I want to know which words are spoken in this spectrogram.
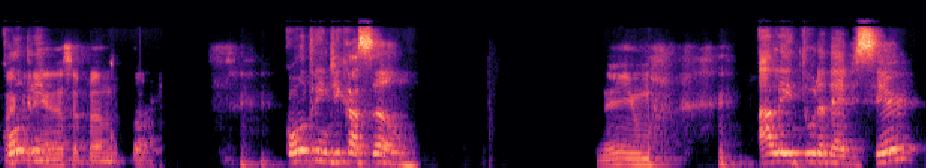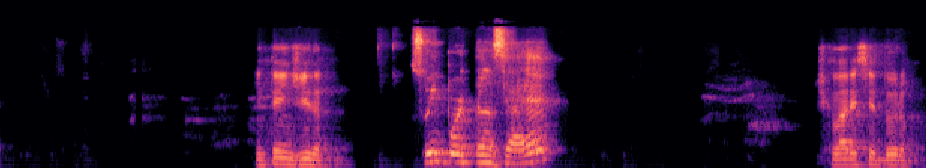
Para Contra- criança, para Contraindicação. nenhuma. A leitura deve ser. Entendida. Sua importância é. Esclarecedora.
